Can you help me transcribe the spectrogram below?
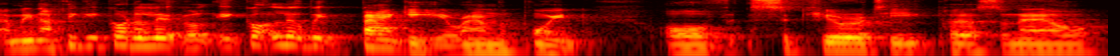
I mean, I think it got a little it got a little bit baggy around the point of security personnel,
